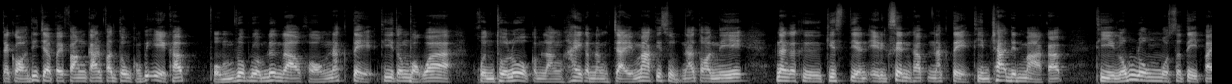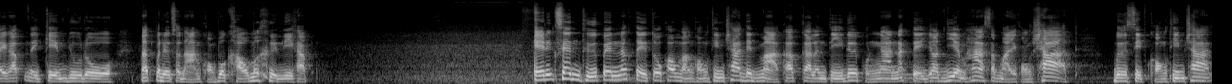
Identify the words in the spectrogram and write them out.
แต่ก่อนที่จะไปฟังการฟันธงของพี่เอกครับผมรวบรวมเรื่องราวของนักเตะที่ต้องบอกว่าคนทั่วโลกกำลังให้กำลังใจมากที่สุดนะตอนนี้ นั่นก็คือคริสเตียนเอริกเซนครับนักเตะทีมชาติเดนมาร์กครับที่ล้มลงหมดสติไปครับในเกมยูโรนัดประเดิมสนามของพวกเขาเมื่อคืนนี้ครับ เอริกเซนถือเป็นนักเตะตัวความหวังของทีมชาติเดนมาร์กครับ การันตีด้วยผลงานนักเตะยอดเยี่ยม 5 สมัยของชาติ เบอร์ 10 ของทีมชาติ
